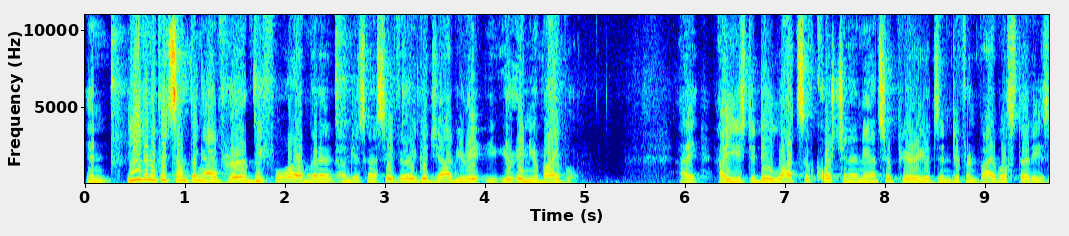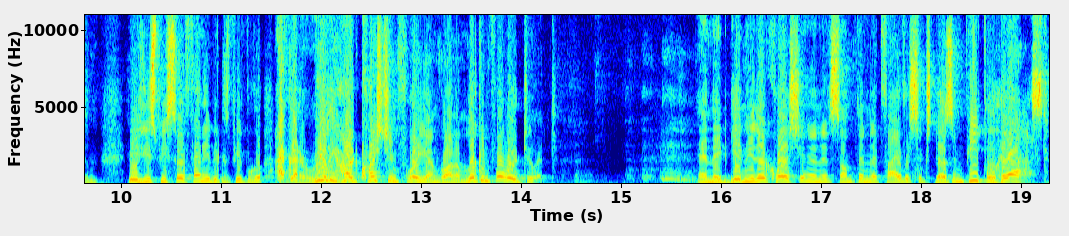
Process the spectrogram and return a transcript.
And even if it's something I've heard before, I'm, gonna, I'm just going to say, very good job. You're, you're in your Bible. I, I used to do lots of question and answer periods in different Bible studies, and it used to be so funny because people go, I've got a really hard question for you. I'm going, I'm looking forward to it. And they'd give me their question, and it's something that five or six dozen people had asked.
